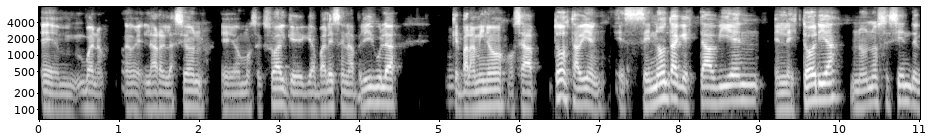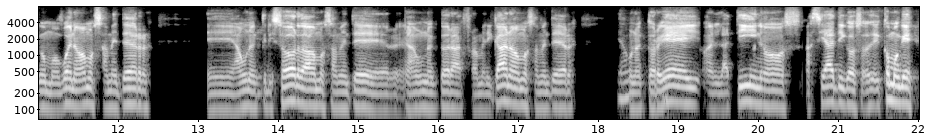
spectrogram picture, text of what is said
Em, bueno, la relación eh, homosexual que, aparece en la película, que para mí no, o sea, todo está bien. se nota que está bien en la historia, no, no se siente como, bueno, vamos a meter a una actriz sorda, vamos a meter a un actor afroamericano, vamos a meter a un actor gay, latinos, asiáticos, es como que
